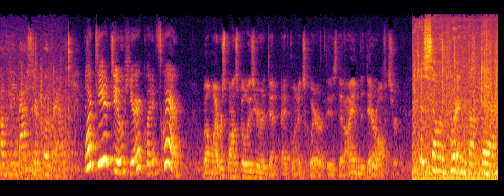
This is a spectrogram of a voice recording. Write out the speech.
of the ambassador program? What do you do here at Gwynedd Square? Well, my responsibilities here at, Den- at Gwynedd Square is that I am the DARE officer. What is so important about DARE?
